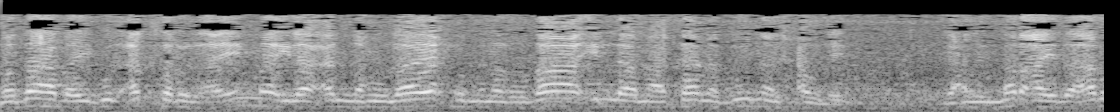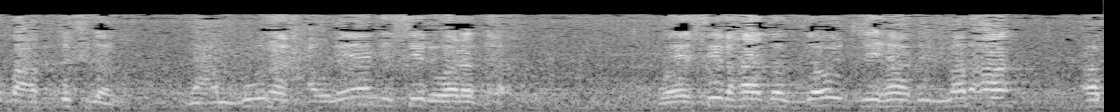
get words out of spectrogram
وذهب يقول أكثر الأئمة إلى أنه لا يحرم من الرضاعه إلا ما كان دون الحولين. يعني المرأة إذا أرضعت طفلا نعم دون الحولين يصير ولدها. ويصير هذا الزوج لهذه المرأة أب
